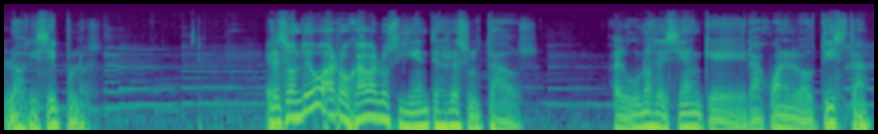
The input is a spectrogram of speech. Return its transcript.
los discípulos. El sondeo arrojaba los siguientes resultados. Algunos decían que era Juan el Bautista,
